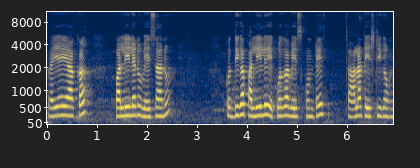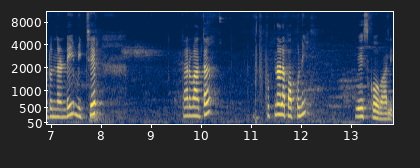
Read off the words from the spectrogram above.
ఫ్రై అయ్యాక పల్లీలను వేసాను. కొద్దిగా పల్లీలు ఎక్కువగా వేసుకుంటే చాలా టేస్టీగా ఉంటుందండి మిక్చర్. తర్వాత పుట్నాల పప్పుని వేసుకోవాలి.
